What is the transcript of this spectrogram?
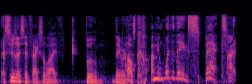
as soon as I said facts of life, boom, they were Oh, just. I mean, what did they expect? I,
